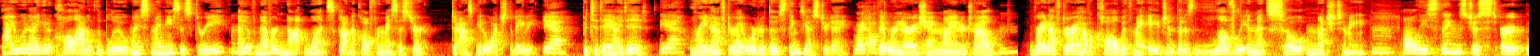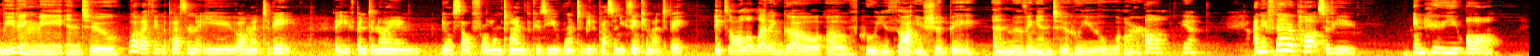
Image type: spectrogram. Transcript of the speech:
Why would I get a call out of the blue? My my niece is 3 Mm-hmm. I have never, not once, gotten a call from my sister to ask me to watch the baby. Yeah, But today I did yeah. right after I ordered those things yesterday Right after that were nourishing yeah. my inner child. Mm-hmm. Right after I have a call with my agent that is lovely and meant so much to me. Mm. All these things just are leading me into Well, I think the person that you are meant to be, that you've been denying yourself for a long time because you want to be the person you think you're meant to be. It's all a letting go of who you thought you should be and moving into who you are. Oh, yeah. And if there are parts of you in who you are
